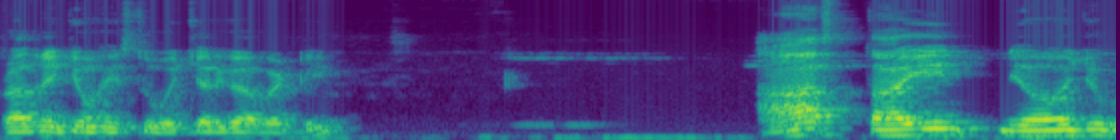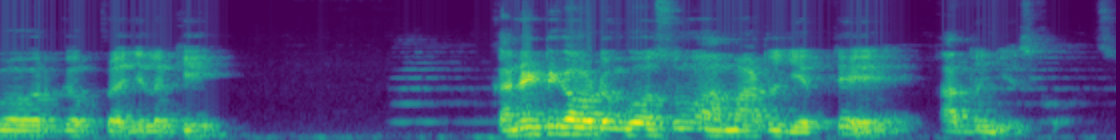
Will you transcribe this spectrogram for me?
ప్రాతినిధ్యం వహిస్తూ వచ్చారు కాబట్టి ఆ స్థాయి నియోజకవర్గ ప్రజలకి కనెక్ట్ కావడం కోసం ఆ మాటలు చెప్తే అర్థం చేసుకోవచ్చు.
